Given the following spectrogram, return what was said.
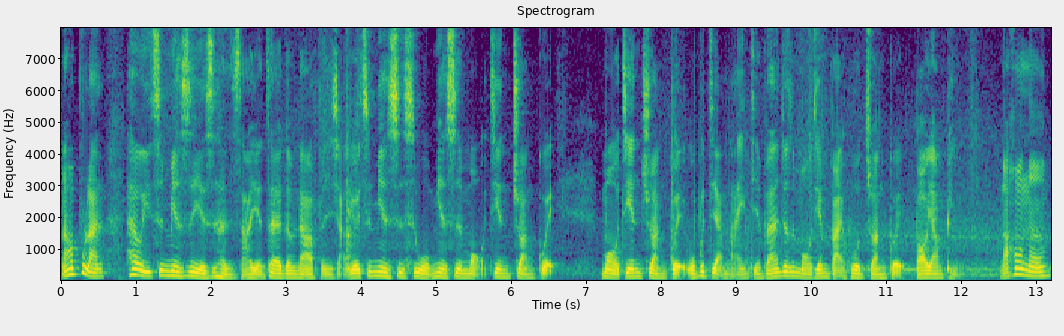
然后不然还有一次面试也是很傻眼，再来跟大家分享。有一次面试是我面试某间专柜，某间专柜，我不讲哪一间，反正就是某间百货专柜保养品。然后呢，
